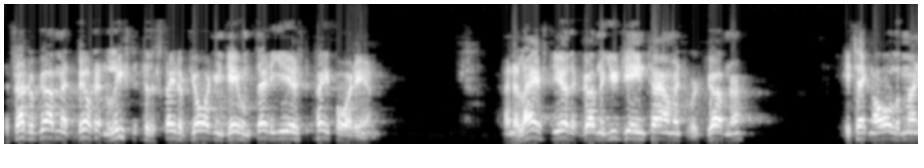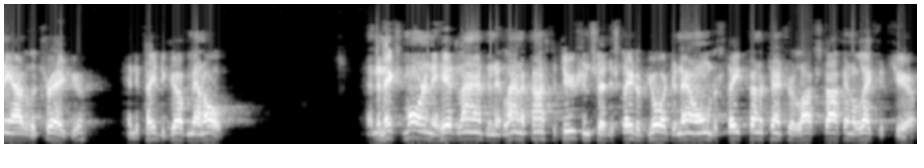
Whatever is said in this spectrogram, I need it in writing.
The federal government built it and leased it to the state of Georgia and gave them 30 years to pay for it in. And the last year that Governor Eugene Talmadge was governor, he taken all the money out of the treasury and he paid the government off. And the next morning, the headlines in the Atlanta Constitution said the state of Georgia now owns the state penitentiary, lock, stock, and electric chair.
